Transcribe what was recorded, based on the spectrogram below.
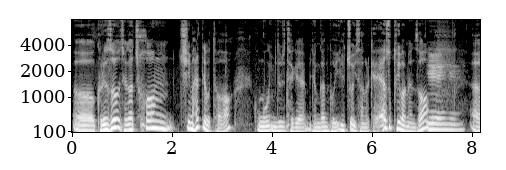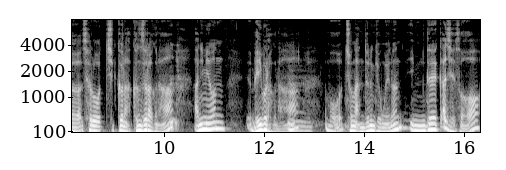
어 그래서 제가 처음 취임할 때부터 공공임대주택에 연간 거의 1조 이상을 계속 투입하면서 예, 예. 어, 새로 짓거나 건설하거나 아니면 매입을 하거나 음, 뭐정 안 되는 경우에는 임대까지 해서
